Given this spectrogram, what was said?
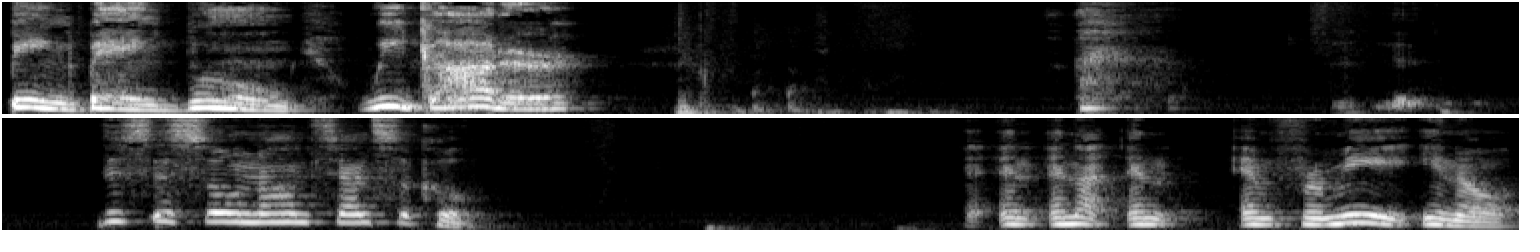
Bing bang boom. We got her. This is so nonsensical. And and I, and and for me you know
